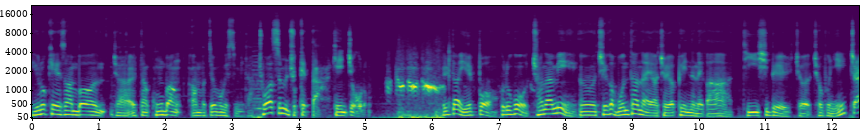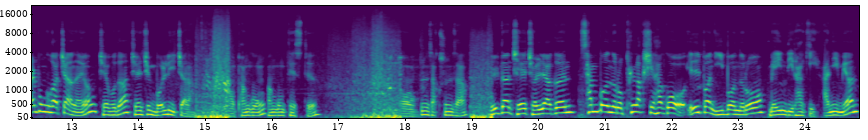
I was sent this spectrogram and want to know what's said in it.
이렇게 해서 한번 자 일단 공방 한번 뛰어보겠습니다. 좋았으면 좋겠다 개인적으로. 일단 예뻐. 그리고 저남이 어, 제가 몬타나예요. 저 옆에 있는 애가 D11 저 저분이 짧은 것 같지 않아요? 쟤보다 쟤 지금 멀리 있잖아. 어, 방공 방공 테스트. 어, 순삭 순삭. 일단 제 전략은 3번으로 플락시 하고 1번 2번으로 메인 딜 하기. 아니면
